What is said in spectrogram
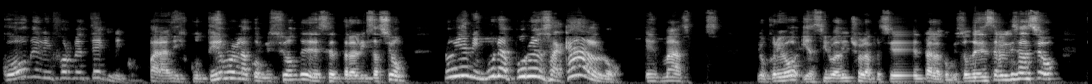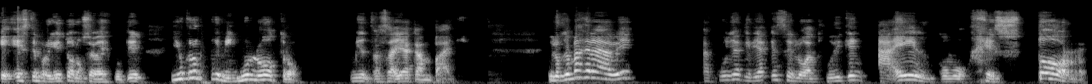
con el informe técnico para discutirlo en la Comisión de Descentralización. No había ningún apuro en sacarlo. Es más, yo creo, y así lo ha dicho la presidenta de la Comisión de Descentralización, que este proyecto no se va a discutir. Y yo creo que ningún otro mientras haya campaña. Lo que más grave, Acuña quería que se lo adjudiquen a él como gestor.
